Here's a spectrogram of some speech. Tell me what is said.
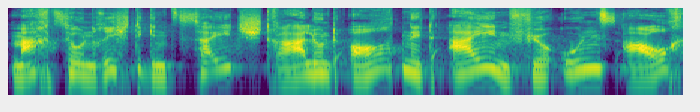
macht so einen richtigen Zeitstrahl und ordnet ein für uns auch,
